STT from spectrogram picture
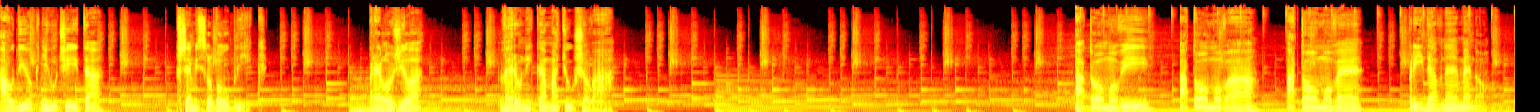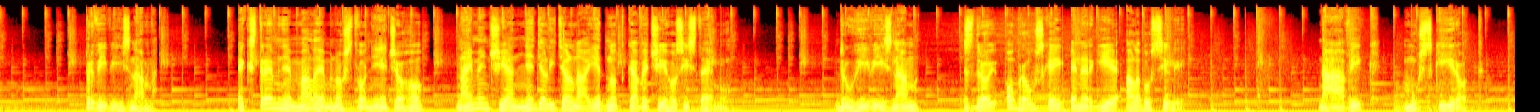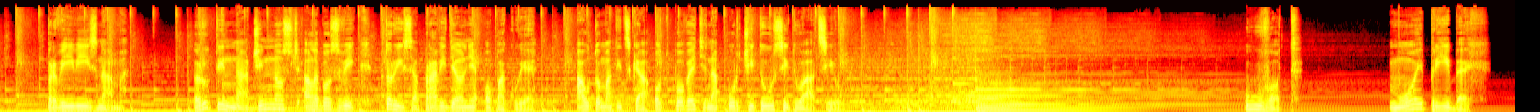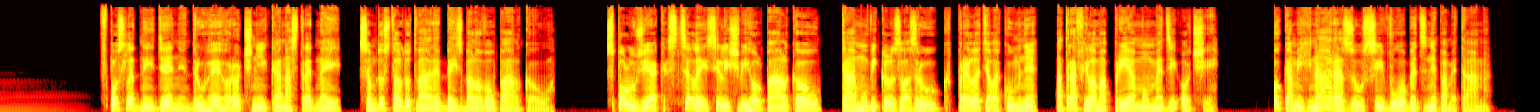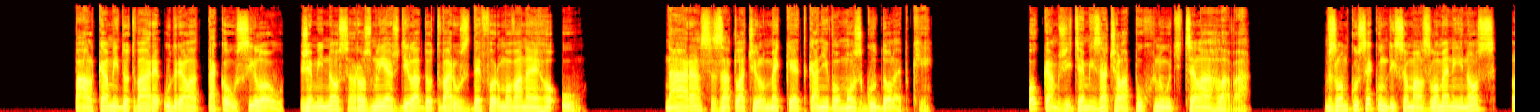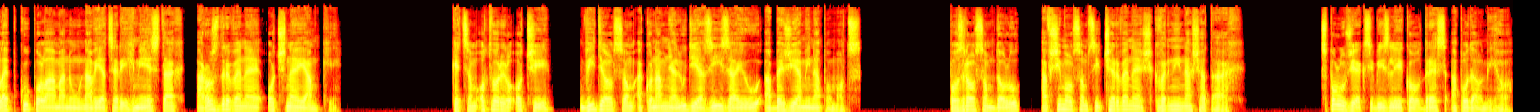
Audioknihu číta Přemysl Boublík. Preložila Veronika Maťúšová. Atómový, atómová, Atómové, prídavné meno. Prvý význam. Extrémne malé množstvo niečoho, najmenšia nedeliteľná jednotka väčšieho systému. Druhý význam. Zdroj obrovskej energie alebo sily. Návyk, mužský rod. Prvý význam. Rutinná činnosť alebo zvyk, ktorý sa pravidelne opakuje automatická odpoveď na určitú situáciu. Úvod Môj príbeh V posledný deň druhého ročníka na strednej som dostal do tváre bejsbalovou pálkou. Spolužiak z celej sily švihol pálkou, tá mu vyklzla z rúk, preletela ku mne a trafila ma priamo medzi oči. Okamih nárazu si vôbec nepamätám. Pálka mi do tváre udrela takou silou, že mi nos rozmliaždila do tvaru zdeformovaného U. Náraz zatlačil meké tkanivo mozgu do lepky. Okamžite mi začala puchnúť celá hlava. V zlomku sekundy som mal zlomený nos, lepku polámanú na viacerých miestach a rozdrvené očné jamky. Keď som otvoril oči, Videl som, ako na mňa ľudia zízajú a bežia mi na pomoc. Pozrel som dolu a všimol som si červené škvrny na šatách. Spolužiak si vyzliekol dres a podal mi ho.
